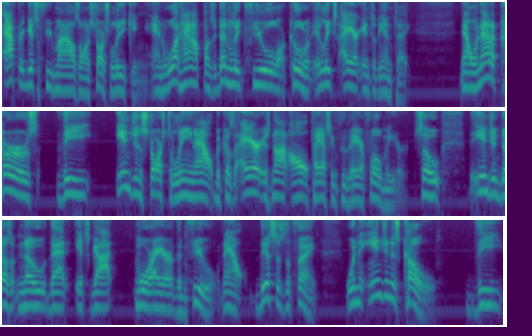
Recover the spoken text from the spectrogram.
after it gets a few miles on it starts leaking. And what happens? It doesn't leak fuel or coolant. It leaks air into the intake. Now, when that occurs, the engine starts to lean out because the air is not all passing through the airflow meter. So the engine doesn't know that it's got more air than fuel. Now, this is the thing. When the engine is cold, the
